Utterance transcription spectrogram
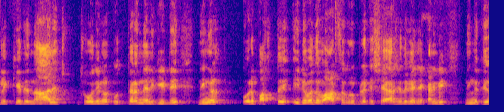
ക്ലിക്ക് ചെയ്ത് നാല് ചോദ്യങ്ങൾക്ക് ഉത്തരം നൽകിയിട്ട് നിങ്ങൾ ഒരു പത്ത് ഇരുപത് വാട്സപ്പ് ഗ്രൂപ്പിലേക്ക് ഷെയർ ചെയ്ത് കഴിഞ്ഞേക്കാണെങ്കിൽ നിങ്ങൾക്ക്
